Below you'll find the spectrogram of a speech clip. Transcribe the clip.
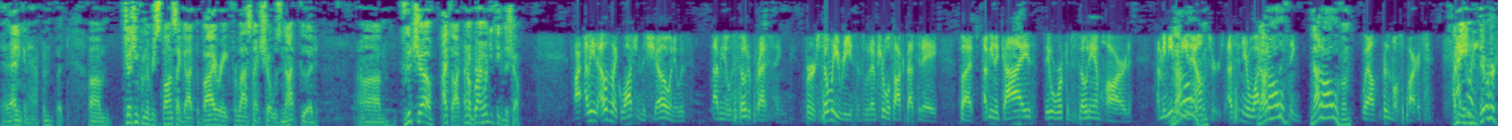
that ain't going to happen. But um, judging from the response I got, the buy rate for last night's show was not good. Um, it's a good show, I thought. I don't know, Bryan, what do you think of the show? I, I mean, I was like watching the show, and it was, I mean, it was so depressing for so many reasons, which I'm sure we'll talk about today. But I mean, the guys, they were working so damn hard. I mean, even Not the them. announcers. I was sitting here watching, Not all of listening. Not all of them. Well, for the most part. I mean, there were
